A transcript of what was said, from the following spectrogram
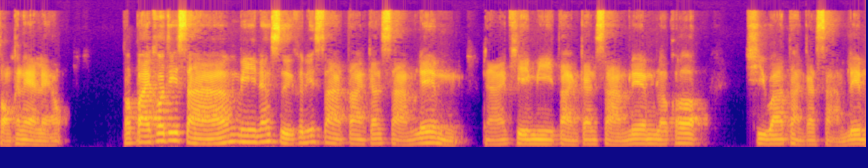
สองคะแนนแล้วต่อไปข้อที่สามมีหนังสือคณิตศาสตร์ต่างกันสามเล่มนะเคมีต่างกันสามเล่ม แล้วก็ ชีวะต่างกันสามเล่ม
